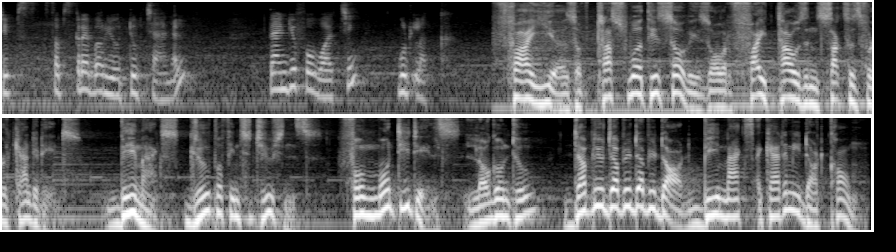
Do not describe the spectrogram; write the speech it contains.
tips, subscribe our YouTube channel. Thank you for watching. Good luck. Five years of trustworthy service over 5,000 successful candidates. BMAX Group of Institutions. For more details, log on to www.bmaxacademy.com.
